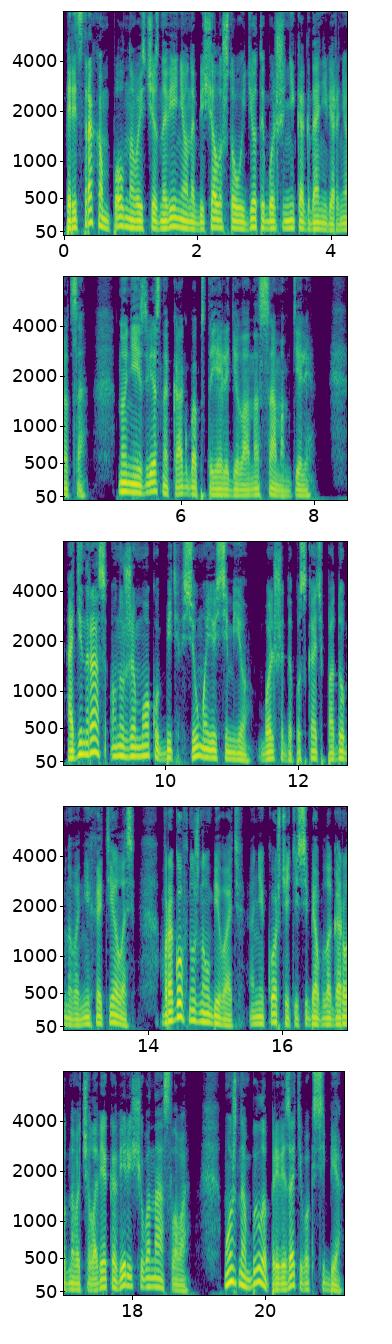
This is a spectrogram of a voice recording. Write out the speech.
Перед страхом полного исчезновения он обещал, что уйдет и больше никогда не вернется. Но неизвестно, как бы обстояли дела на самом деле. Один раз он уже мог убить всю мою семью. Больше допускать подобного не хотелось. Врагов нужно убивать, а не корчить из себя благородного человека, верящего на слово. Можно было привязать его к себе,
